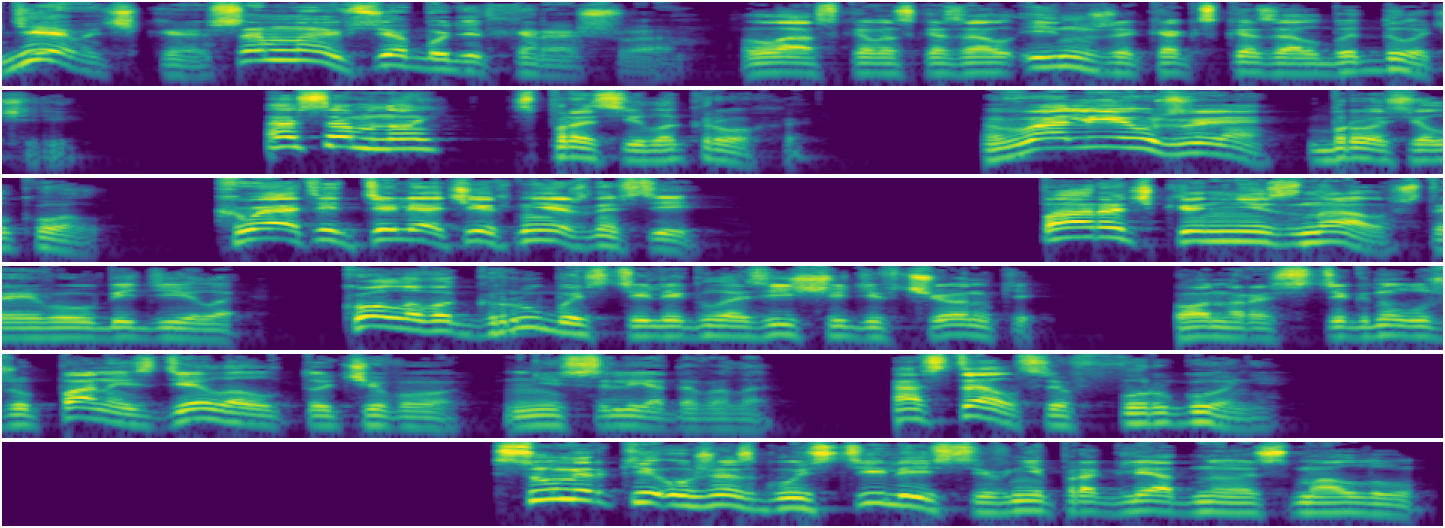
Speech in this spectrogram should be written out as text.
«Девочка, со мной все будет хорошо», — ласково сказал Инжи, как сказал бы дочери. «А со мной?» — спросила Кроха. «Вали уже!» — бросил Кол. «Хватит телячьих нежностей!» Парочка не знал, что его убедило. Колова грубость или глазище девчонки. Он расстегнул жупан и сделал то, чего не следовало. Остался в фургоне. Сумерки уже сгустились в непроглядную смолу.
